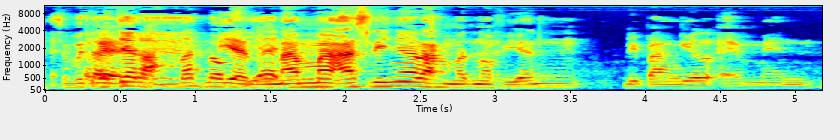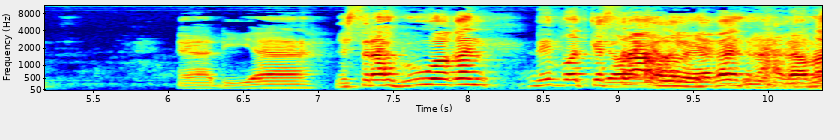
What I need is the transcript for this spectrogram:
Sebut Oke. aja Rahmat Iya, Novian. nama aslinya Rahmat Novian dipanggil Emen. Ya dia Ya serah gua kan di podcast Yo, serah yo, lo iya, ya kan. serah. Nama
